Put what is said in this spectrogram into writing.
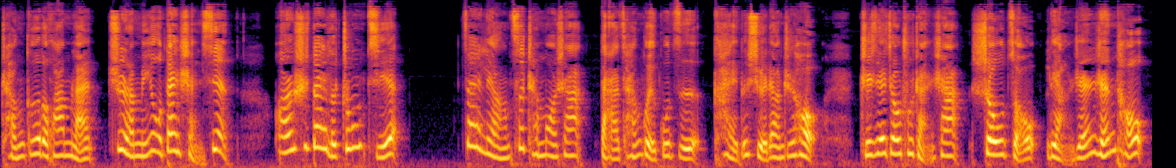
长歌的花木兰居然没有带闪现，而是带了终结。在两次沉默杀打残鬼谷子凯的血量之后，直接交出斩杀，收走两人人头。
